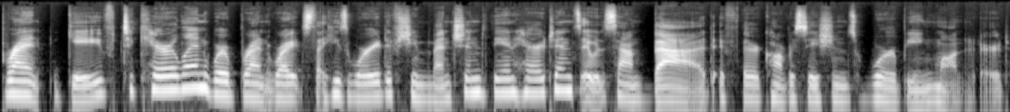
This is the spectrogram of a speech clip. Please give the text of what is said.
Brent gave to Carolyn, where Brent writes that he's worried if she mentioned the inheritance, it would sound bad if their conversations were being monitored.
